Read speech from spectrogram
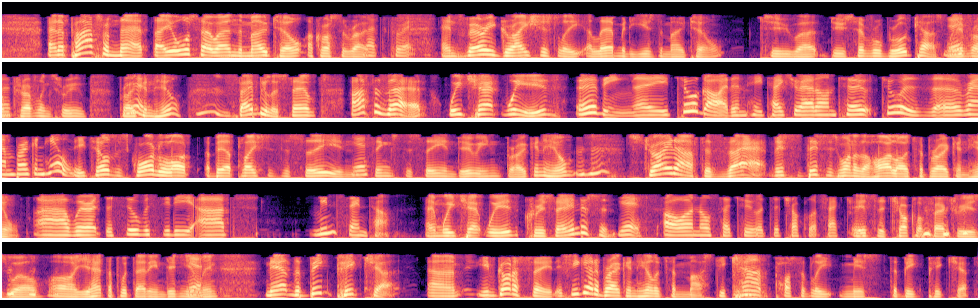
And apart from that, they also own the motel across the road. That's correct. and very graciously allowed me to use the motel to uh, do several broadcasts Yes, whenever I'm travelling through Broken Hill. Hmm. Fabulous. Now, after that, we chat with Irving, a tour guide, and he takes you out on to- tours uh, around Broken Hill. He tells us quite a lot about places to see and Yes. things to see and do in Broken Hill. hmm Straight after that, this this is one of the highlights of Broken Hill, Uh, we're at the Silver City Arts Mint Centre. And we chat with Chris Anderson. Yes. Oh, and also too, it's a chocolate factory. It's a chocolate factory as well. Oh, you had to put that in, didn't you, Yes. Lynn? Now, the big picture, um, you've got to see it. If you go to Broken Hill, it's a must. You can't possibly miss the big picture.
